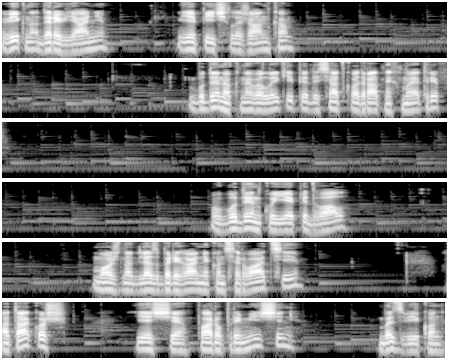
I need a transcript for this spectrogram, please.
вікна дерев'яні, є піч лежанка. Будинок невеликий 50 квадратних метрів. В будинку є підвал. Можна для зберігання консервації. А також є ще пару приміщень без вікон.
